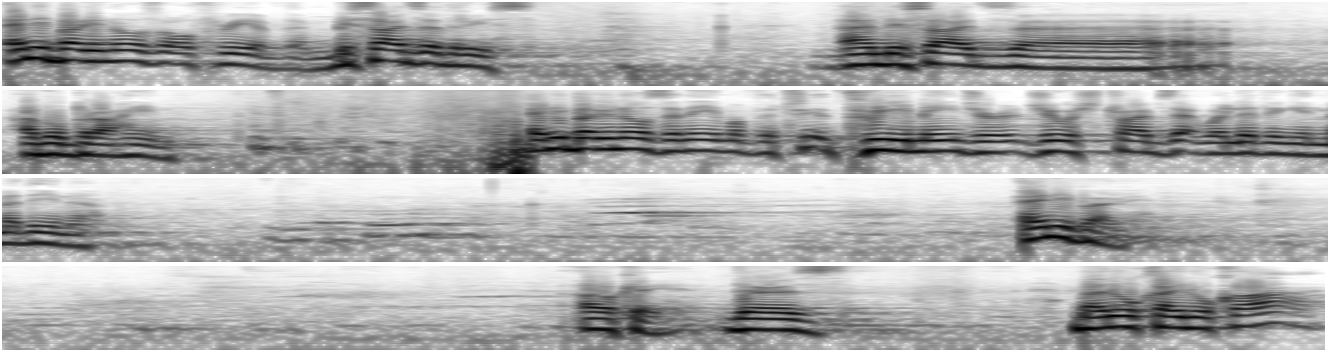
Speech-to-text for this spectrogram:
Anybody knows all three of them, besides Idris? And besides uh, Abu Ibrahim. Anybody knows the name of the three major Jewish tribes that were living in Medina? Anybody? Okay, there's Banu Qaynuqa,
